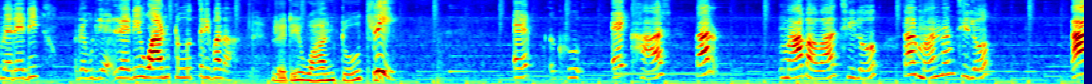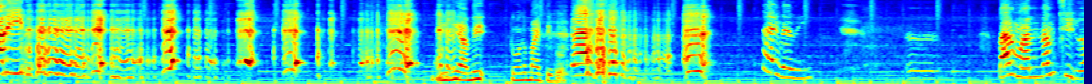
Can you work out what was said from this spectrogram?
Ready ready one two three বলো ready one two three এক এক হাঁস তার মা বাবা ছিল তার মার নাম ছিল দিদি আমি তোমাকে মার দিব baby. তার মার নাম ছিল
